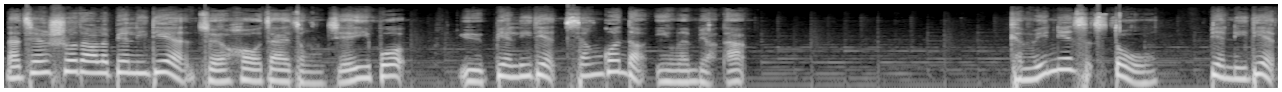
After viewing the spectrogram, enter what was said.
那既然说到了便利店，最后再总结一波与便利店相关的英文表达：Convenience store 便利店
